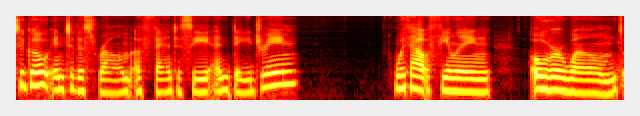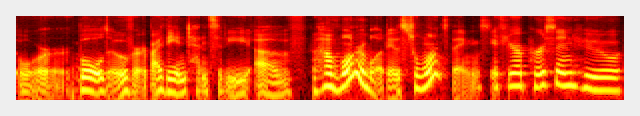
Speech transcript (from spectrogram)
to go into this realm of fantasy and daydream without feeling overwhelmed or bowled over by the intensity of how vulnerable it is to want things. If you're a person who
